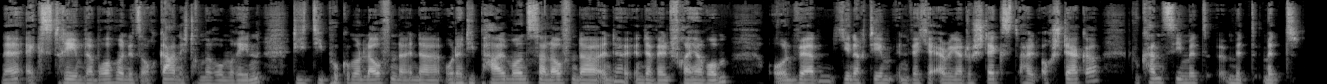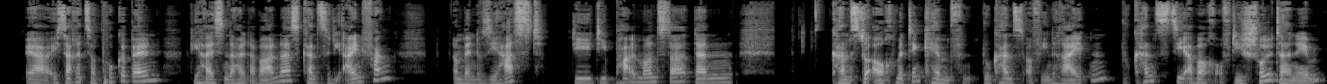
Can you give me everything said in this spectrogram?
ne, extrem. Da braucht man jetzt auch gar nicht drum herum reden. Die, die Pokémon laufen da in der, oder die Palmonster laufen da in der, in der Welt frei herum und werden, je nachdem, in welcher Area du steckst, halt auch stärker. Du kannst sie mit, mit, mit, ja, ich sage jetzt mal Pokebällen, die heißen da halt aber anders, kannst du die einfangen. Und wenn du sie hast, die, die Palmonster, dann kannst du auch mit denen kämpfen. Du kannst auf ihn reiten, du kannst sie aber auch auf die Schulter nehmen.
